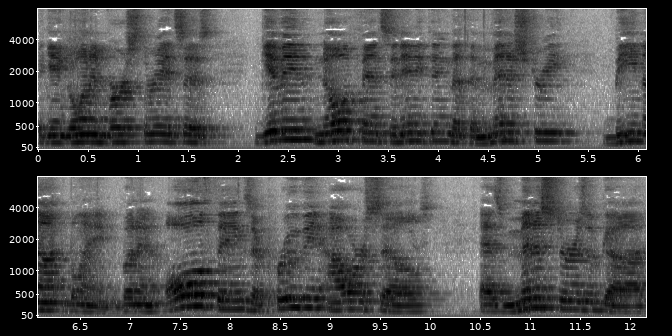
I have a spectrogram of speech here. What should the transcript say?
Again, going in verse 3, it says, Giving no offense in anything that the ministry be not blamed, but in all things approving ourselves as ministers of God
